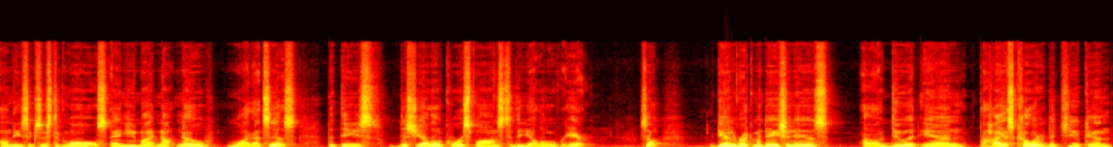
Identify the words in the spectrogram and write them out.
on these existing walls and you might not know why that's this, that these this yellow corresponds to the yellow over here. So again, recommendation is uh, do it in the highest color that you can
